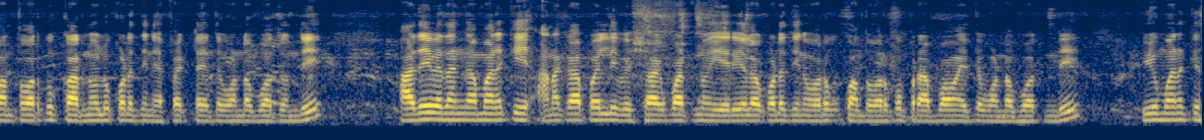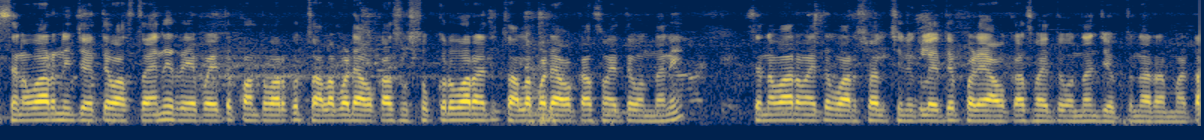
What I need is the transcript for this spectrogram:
కొంతవరకు కర్నూలు కూడా దీని ఎఫెక్ట్ అయితే ఉండబోతుంది. అదేవిధంగా మనకి అనకాపల్లి విశాఖపట్నం ఏరియాలో కూడా దీని వరకు కొంతవరకు ప్రభావం అయితే ఉండబోతుంది. ఇవి మనకి శనివారం నుంచి అయితే వస్తాయని రేపు అయితే కొంతవరకు చల్లబడే అవకాశం శుక్రవారం అయితే చల్లబడే అవకాశం అయితే ఉందని శనివారం అయితే వర్షాలు చినుకులు అయితే పడే అవకాశం అయితే ఉందని చెప్తున్నారన్నమాట.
